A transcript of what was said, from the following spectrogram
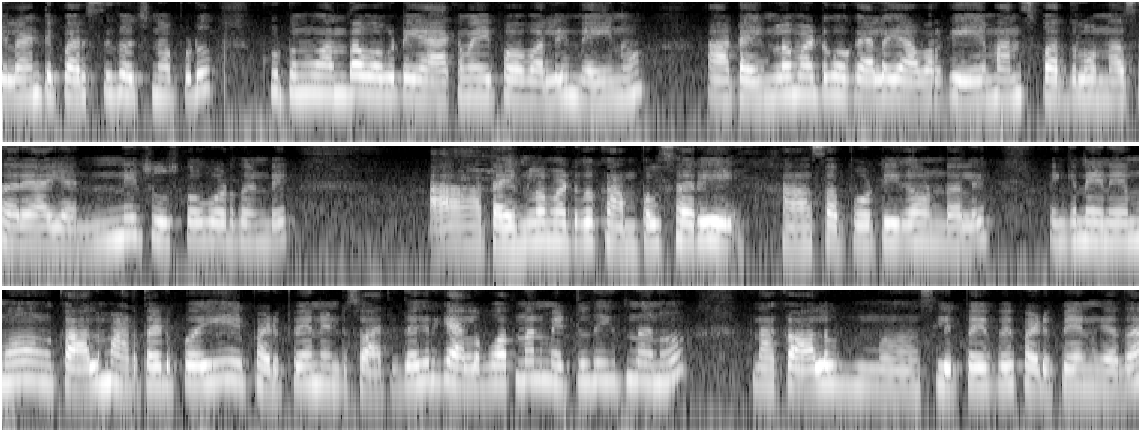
ఇలాంటి పరిస్థితి వచ్చినప్పుడు కుటుంబం అంతా ఒకటి ఏకమైపోవాలి మెయిన్. ఆ టైంలో మటుకు ఒకవేళ ఎవరికి ఏ మనస్పర్ధలు ఉన్నా సరే అవన్నీ చూసుకోకూడదండి. ఆ టైంలో మటుకు కంపల్సరీ సపోర్టివ్గా ఉండాలి. ఇంక నేనేమో కాలు మడతడిపోయి పడిపోయానండి. స్వాతి దగ్గరికి వెళ్ళబోతున్నాను మెట్లు దిగుతున్నాను. నా కాలు స్లిప్ అయిపోయి పడిపోయాను కదా.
